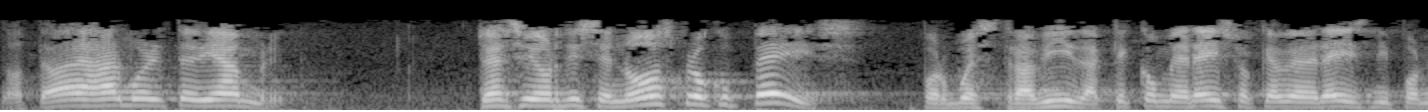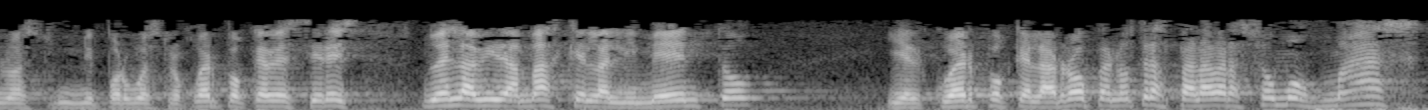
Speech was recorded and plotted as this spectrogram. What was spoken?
No te va a dejar morirte de hambre. Entonces el Señor dice, no os preocupéis por vuestra vida, qué comeréis o qué beberéis, ni por, ni por vuestro cuerpo, qué vestiréis. No es la vida más que el alimento y el cuerpo que la ropa. En otras palabras, somos más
